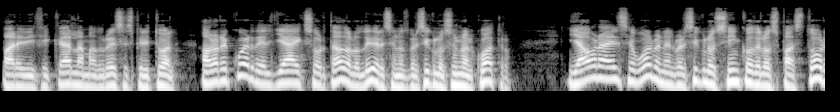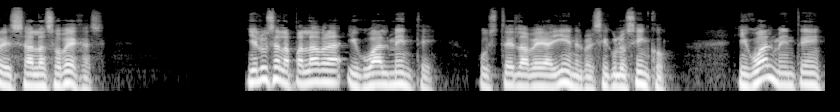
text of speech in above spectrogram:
para edificar la madurez espiritual. Ahora recuerde, él ya ha exhortado a los líderes en los versículos 1 al 4. Y ahora él se vuelve en el versículo 5 de los pastores a las ovejas. Y él usa la palabra igualmente. Usted la ve ahí en el versículo 5. Igualmente,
